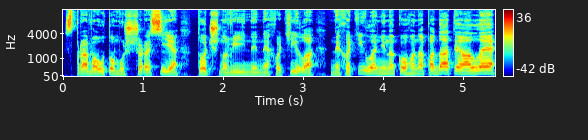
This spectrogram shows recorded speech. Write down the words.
Справа у тому, що Росія точно війни не хотіла, не хотіла ні на кого нападати, але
